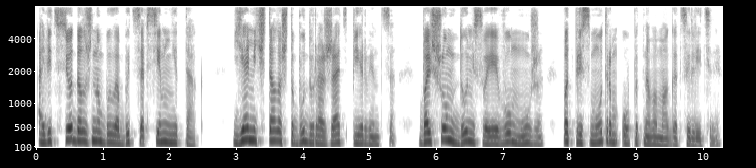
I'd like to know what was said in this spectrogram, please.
а ведь все должно было быть совсем не так. Я мечтала, что буду рожать первенца в большом доме своего мужа под присмотром опытного мага-целителя.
